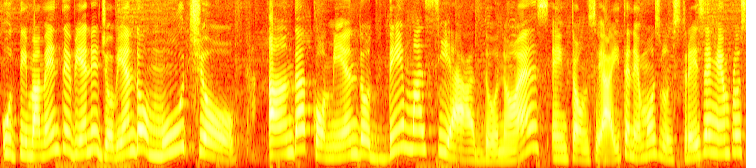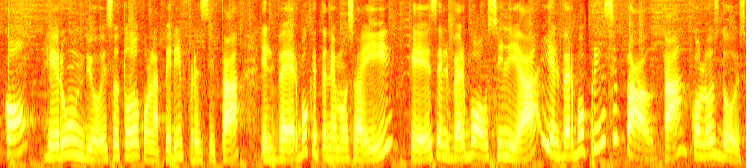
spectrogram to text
Últimamente viene lloviendo mucho anda comiendo demasiado, ¿no es? Entonces, ahí tenemos los tres ejemplos con gerundio, eso todo con la perífrasis, ¿está? El verbo que tenemos ahí, que es el verbo auxiliar y el verbo principal, ¿está? Con los dos.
